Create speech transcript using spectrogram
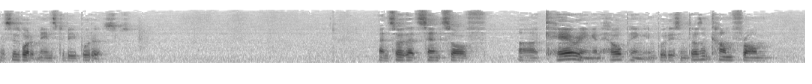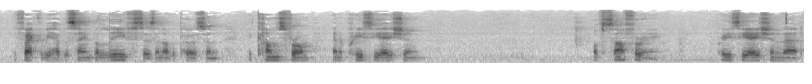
This is what it means to be Buddhist. And so that sense of uh, caring and helping in Buddhism doesn't come from the fact that we have the same beliefs as another person. It comes from an appreciation of suffering, appreciation that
